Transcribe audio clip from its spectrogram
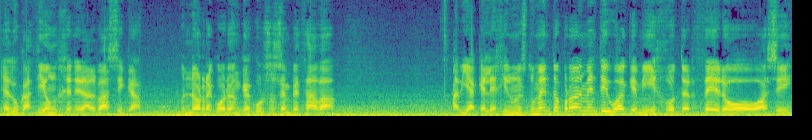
Educación General Básica, no recuerdo en qué cursos empezaba, había que elegir un instrumento, probablemente igual que mi hijo, tercero o así.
